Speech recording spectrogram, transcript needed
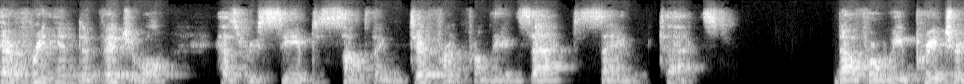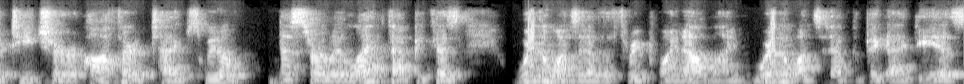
every individual has received something different from the exact same text. Now, for we preacher, teacher, author types, we don't necessarily like that because we're the ones that have the three point outline. We're the ones that have the big ideas.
